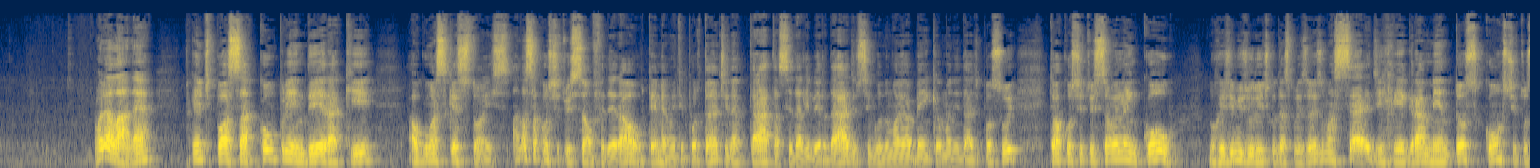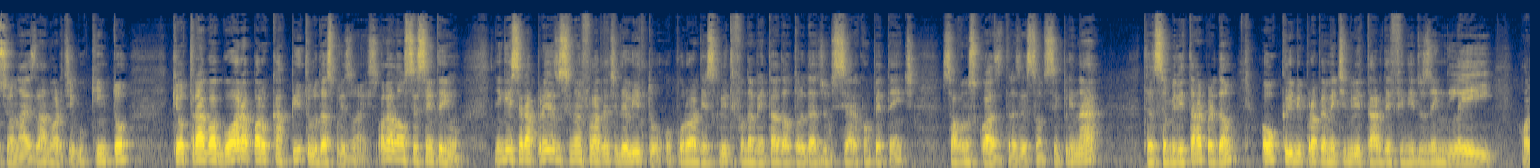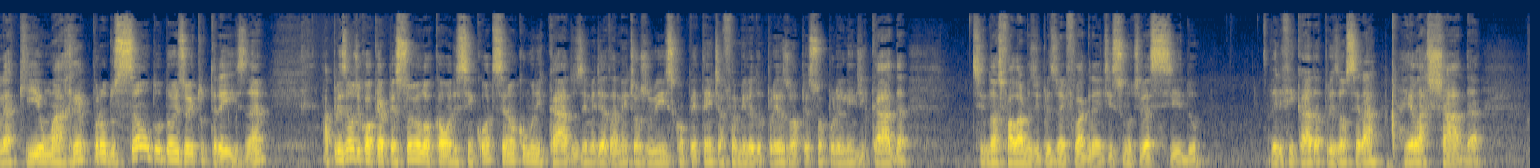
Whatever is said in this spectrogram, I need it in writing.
olha lá, né? Para que a gente possa compreender aqui algumas questões. A nossa Constituição Federal, o tema é muito importante, né? Trata-se da liberdade, o segundo maior bem que a humanidade possui. Então a Constituição elencou no regime jurídico das prisões uma série de regramentos constitucionais lá no artigo 5 que eu trago agora para o capítulo das prisões. Olha lá o 61. Ninguém será preso senão em flagrante delito ou por ordem escrita e fundamentada da autoridade judiciária competente, salvo nos quase transgressão disciplinar transição militar, perdão, ou crime propriamente militar definidos em lei. Olha aqui uma reprodução do 283, né? A prisão de qualquer pessoa e o local onde se encontra serão comunicados imediatamente ao juiz competente, à família do preso ou à pessoa por ele indicada. Se nós falarmos de prisão em flagrante isso não tivesse sido verificado, a prisão será relaxada.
